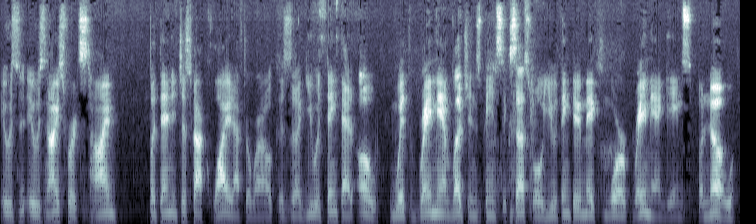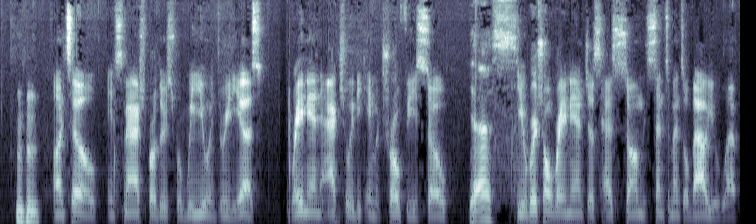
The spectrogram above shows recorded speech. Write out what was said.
it was it was nice for its time, but then it just got quiet after a while because like you would think that oh, with Rayman Legends being successful, you would think they'd make more Rayman games, but no. Mhm. Until in Smash Brothers for Wii U and 3DS, Rayman actually became a trophy. So yes. the original Rayman just has some sentimental value left,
